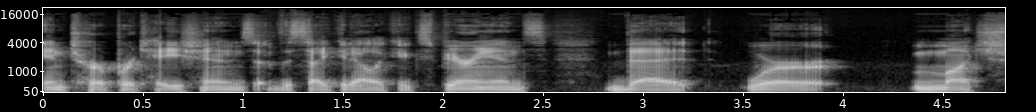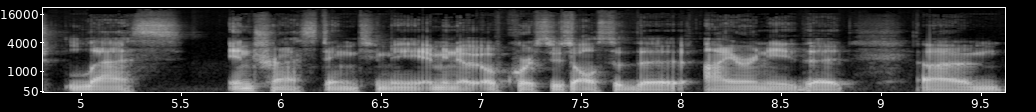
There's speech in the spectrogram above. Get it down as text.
interpretations of the psychedelic experience that were much less interesting to me. I mean, of course, there's also the irony that um,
